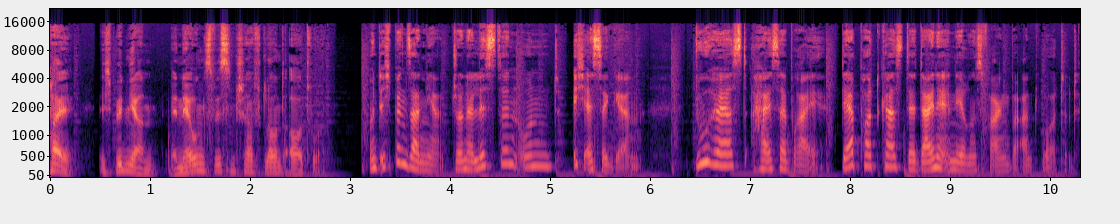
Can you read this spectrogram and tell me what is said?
Hi, ich bin Jan, Ernährungswissenschaftler und Autor. Und ich bin Sanja, Journalistin und ich esse gern. Du hörst Heißer Brei, der Podcast, der deine Ernährungsfragen beantwortet.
